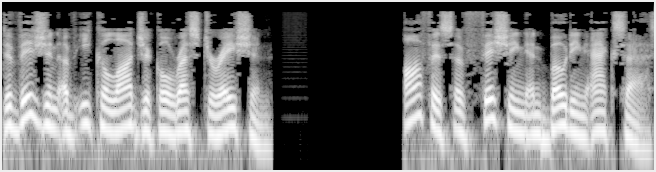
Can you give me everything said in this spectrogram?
Division of Ecological Restoration Office of Fishing and Boating Access.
